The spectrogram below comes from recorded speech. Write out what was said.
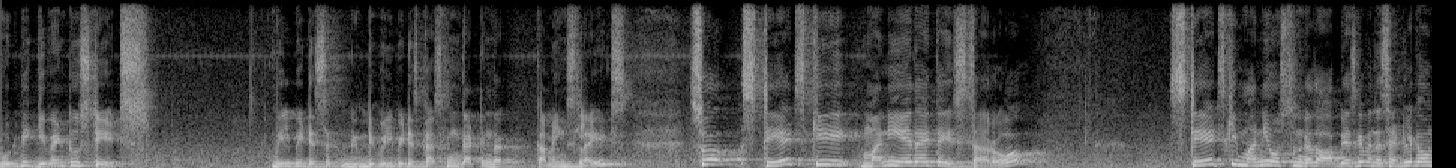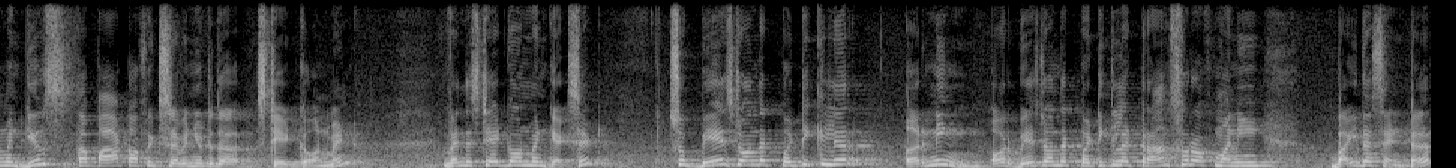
వుడ్ బి గివెన్ టు స్టేట్స్ విల్ బి డిస్ విల్ బి డిస్కసింగ్ దట్ ఇన్ ద కమింగ్ స్లైడ్స్ సో స్టేట్స్కి మనీ ఏదైతే ఇస్తారో స్టేట్స్కి మనీ వస్తుంది కదా ఆబ్వియస్గా వెన్ ద సెంట్రల్ గవర్నమెంట్ గివ్స్ అ పార్ట్ ఆఫ్ ఇట్స్ రెవెన్యూ టు ద స్టేట్ గవర్నమెంట్ వెన్ ద స్టేట్ గవర్నమెంట్ గెట్స్ ఇట్ సో బేస్డ్ ఆన్ దట్ పర్టిక్యులర్ ఎర్నింగ్ ఆర్ బేస్డ్ ఆన్ దట్ పర్టిక్యులర్ ట్రాన్స్ఫర్ ఆఫ్ మనీ బై ద సెంటర్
